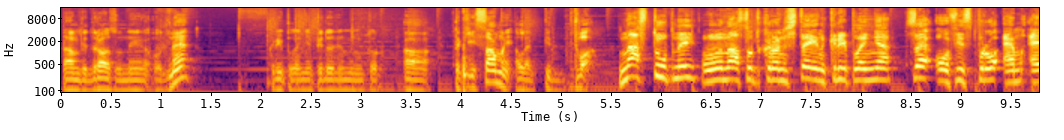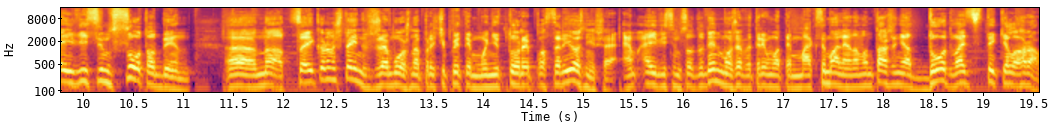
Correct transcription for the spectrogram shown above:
Там відразу не одне кріплення під один монітор, а такий самий, але під два. Наступний у нас тут кронштейн кріплення. Це Office Pro MA801. Е, на цей кронштейн вже можна причепити монітори посерйозніше. MA801 може витримувати максимальне навантаження до 20 кг.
